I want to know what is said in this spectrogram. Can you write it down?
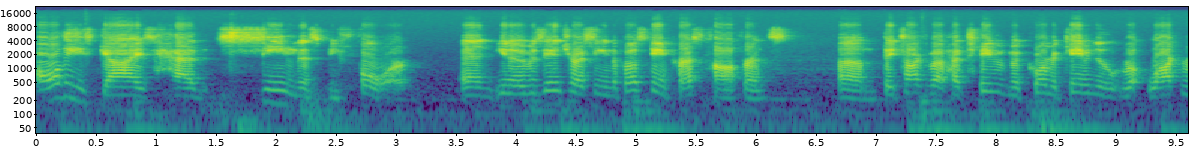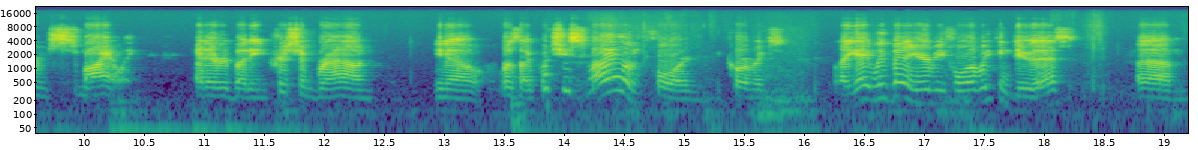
all these guys had seen this before. And, you know, it was interesting in the post game press conference, um, they talked about how David McCormack came into the locker room smiling at everybody. And Christian Braun, you know, was like, What you smiling for? And McCormack's like, Hey, we've been here before. We can do this. Um,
